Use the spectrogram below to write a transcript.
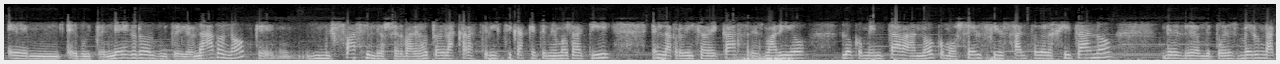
Em, el buitre negro, el buitre leonado, ¿no? que es muy fácil de observar, es otra de las características que tenemos aquí en la provincia de Cáceres. Mario lo comentaba, ¿no? como selfie, el salto del gitano, desde donde puedes ver una,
